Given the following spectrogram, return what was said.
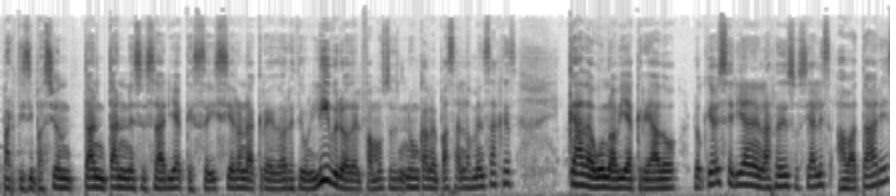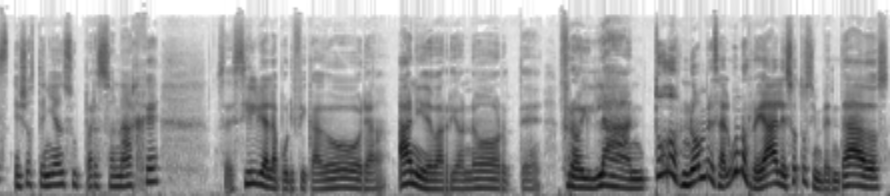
participación tan tan necesaria que se hicieron acreedores de un libro del famoso Nunca me pasan los mensajes. Cada uno había creado lo que hoy serían en las redes sociales avatares. Ellos tenían su personaje, Silvia la Purificadora, Ani de Barrio Norte, Froilán, todos nombres, algunos reales, otros inventados.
